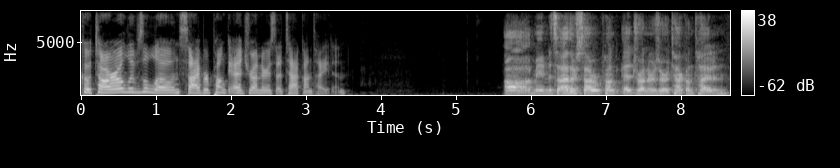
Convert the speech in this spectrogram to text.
Kotaro Lives Alone, Cyberpunk Edgerunners, Attack on Titan. Uh, I mean, it's either Cyberpunk Edgerunners or Attack on Titan.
